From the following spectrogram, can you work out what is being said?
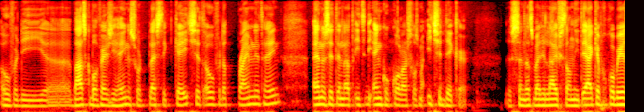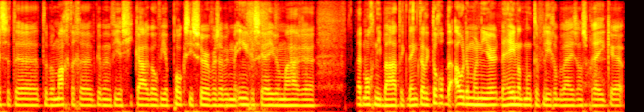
over die eh, basketbalversie heen. Een soort plastic cage zit over dat PrimeNet heen. En er zit inderdaad iets, die enkel collars volgens mij ietsje dikker. Dus en dat is bij die lifestyle niet. Ja, ik heb geprobeerd ze te, te bemachtigen. Ik heb hem via Chicago, via proxy servers heb ik me ingeschreven, maar uh, het mocht niet baten. Ik denk dat ik toch op de oude manier erheen had moeten vliegen, bij wijze van spreken.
